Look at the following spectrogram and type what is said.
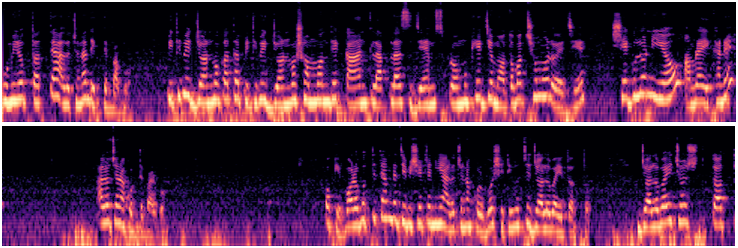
ভূমিরূপ তত্ত্বে আলোচনা দেখতে পাবো। পৃথিবীর জন্মকথা, পৃথিবীর জন্ম সম্বন্ধে কান্ট, লাপ্লাস, জেমস প্রমুখের যে মতবাদসমূহ রয়েছে, সেগুলো নিয়েও আমরা এখানে আলোচনা করতে পারব। ওকে, পরবর্তীতে আমরা যে বিষয়টা নিয়ে আলোচনা করব, সেটি হচ্ছে জলবায়ু তত্ত্ব। জলবায়ু তত্ত্ব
